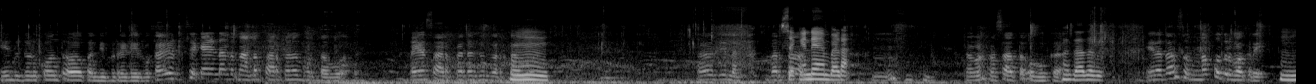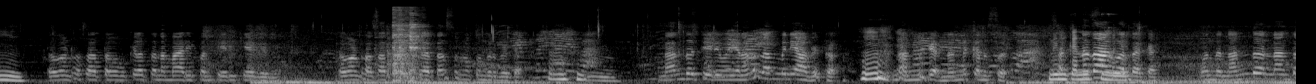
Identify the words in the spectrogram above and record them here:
ಹಿಂದೆ ದುಡ್ಕೊಂತ ಹೋಗಕ್ ಒಂದಿಬ್ರು ರೆಡಿ ಇರ್ಬೇಕಾಗ ಸೆಕೆಂಡ್ ಅಂದ್ರೆ ನಾಲ್ಕು ಸಾವಿರ ರೂಪಾಯಿದಾಗ ಬರ್ತಾವು. ಐವತ್ತು ಸಾವಿರ ರೂಪಾಯಿದಾಗ ಬರ್ತಾವ. ಹೌದಿಲ್ಲ. ಬರ್ತಾವ. ಸೆಕೆಂಡ್ ಹ್ಯಾಂಡ್ ಬೇಡ. ಹ್ಮ್. ತಗೊಂಡ್ ಹೊಸ ತಗೋಬೇಕು. ಹೊಸಾದ ಬೇಕು. ಏನದ ಸುಮ್ಮನೆ ಕುದ್ರಬೇಕ್ರಿ. ಹ್ಞೂ ತಗೊಂಡ್ ಹೊಸ ತಗೋಬೇಕಿಲ್ಲ ತನ್ನ ಮಾರಿಪ್ಪ ಅಂತ ಹೇಳಿ ಕೇಳಿದ್ರಿ ತಗೊಂಡ್ ಹೊಸ ತಗೋಬೇಕಿಲ್ಲ ಸುಮ್ಮನೆ ಕುಂದಿರ್ಬೇಕು ಹ್ಮ್. ನಂದು ತೆರಿವ ಏನಂದ್ರೆ ನನ್ನ ಮನೆ ಆಗ್ಬೇಕು. ನನ್ನ ನನ್ನ ಕನಸು. ನಿನ್ನ ಕನಸು ಆಗಲ್ದಕ್ಕ ಒಂದು ನಂದು ಅನ್ನ ಅಂತ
